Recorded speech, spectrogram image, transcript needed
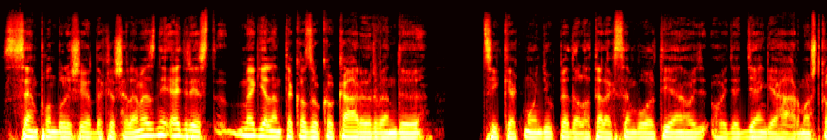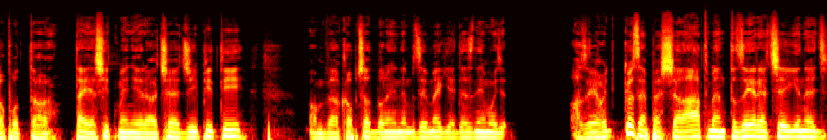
szempontból is érdekes elemezni. Egyrészt megjelentek azok a kárörvendő cikkek, mondjuk például a Telexen volt ilyen, hogy, hogy egy gyenge hármast kapott a teljesítményére a ChatGPT, amivel kapcsolatban én azért megjegyezném, hogy azért, hogy közepessel átment az érettségén egy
